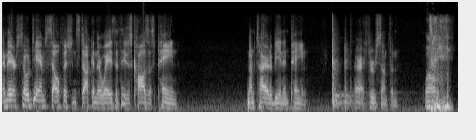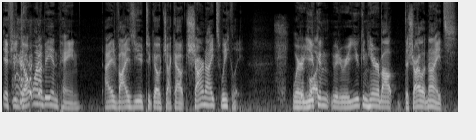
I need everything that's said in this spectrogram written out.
and they are so damn selfish and stuck in their ways that they just cause us pain. And I'm tired of being in pain. There, I threw something. Well, if you don't want to be in pain, I advise you to go check out Char Knights Weekly, where you can where you can hear about the Charlotte Knights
